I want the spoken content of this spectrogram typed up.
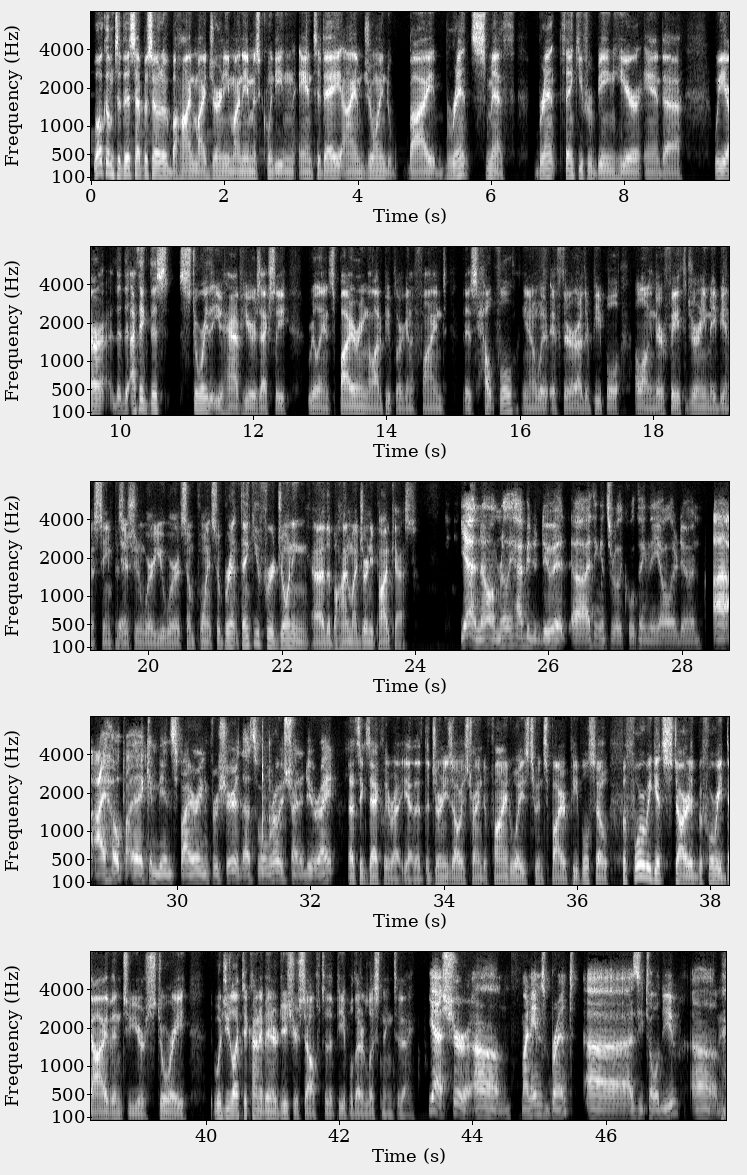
Welcome to this episode of Behind My Journey. My name is Quinn Eaton, and today I am joined by Brent Smith. Brent, thank you for being here. And uh, we are, th- I think this story that you have here is actually really inspiring. A lot of people are going to find this helpful. You know, if there are other people along their faith journey, maybe in the same position yeah. where you were at some point. So, Brent, thank you for joining uh, the Behind My Journey podcast. Yeah, no, I'm really happy to do it. Uh, I think it's a really cool thing that y'all are doing. I, I hope it can be inspiring for sure. That's what we're always trying to do, right? That's exactly right. Yeah, that the journey is always trying to find ways to inspire people. So before we get started, before we dive into your story, would you like to kind of introduce yourself to the people that are listening today? Yeah, sure. Um, my name's Brent, uh, as he told you. Um,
